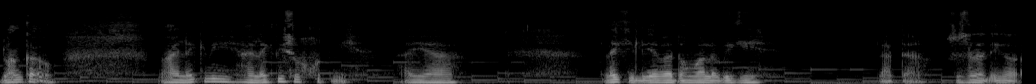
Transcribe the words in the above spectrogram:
Blanke ou. Maar hy lyk nie hy lyk nie so goed nie. Hy uh lyk die lewe dan wel 'n bietjie laat uh, soos hulle in Engels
